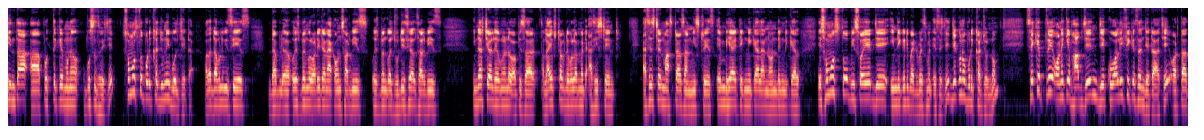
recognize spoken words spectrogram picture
চিন্তা প্রত্যেকের মনে উপস্থিত হয়েছে। সমস্ত পরীক্ষার জন্যই বলছে এটা। অর্থাৎ WBCS W West Bengal audit and account service West Bengal judicial service industrial development officer livestock development assistant assistant masters and mistress MVI technical and non technical এই সমস্ত বিষয়ের যে ইন্ডিকেটিভ অ্যাডভার্টাইজমেন্ট এসেছে, যে কোনো পরীক্ষার জন্য। সেক্ষেত্রে অনেকে ভাবছেন যে কোয়ালিফিকেশান যেটা আছে, অর্থাৎ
